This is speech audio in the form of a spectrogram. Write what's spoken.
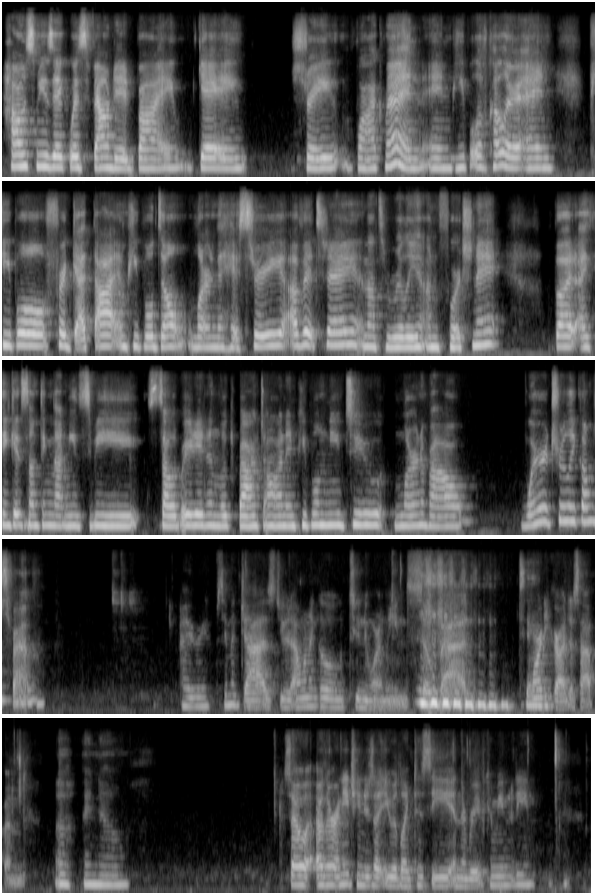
House music was founded by gay, straight black men and people of color and people forget that and people don't learn the history of it today and that's really unfortunate but i think it's something that needs to be celebrated and looked back on and people need to learn about where it truly comes from I agree. Same with jazz, dude. I want to go to New Orleans so bad. Mardi Gras just happened. oh i know So, are there any changes that you would like to see in the rave community?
